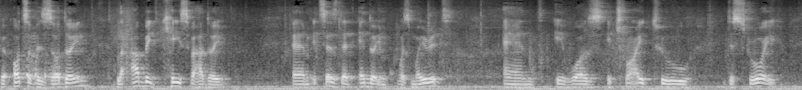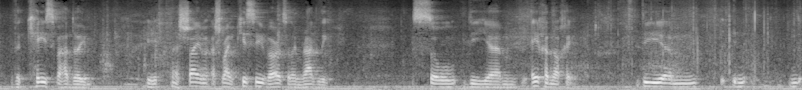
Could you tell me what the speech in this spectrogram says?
Ve'otza Bezodoim La'abed Case V'Hadoim. Um, It says that Edoim was Moirid and it was it tried to destroy the case V'Hadoim. Hashem Kisi V'Aretzalim Ragli. So the um, Eichanoche the um, in, in the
